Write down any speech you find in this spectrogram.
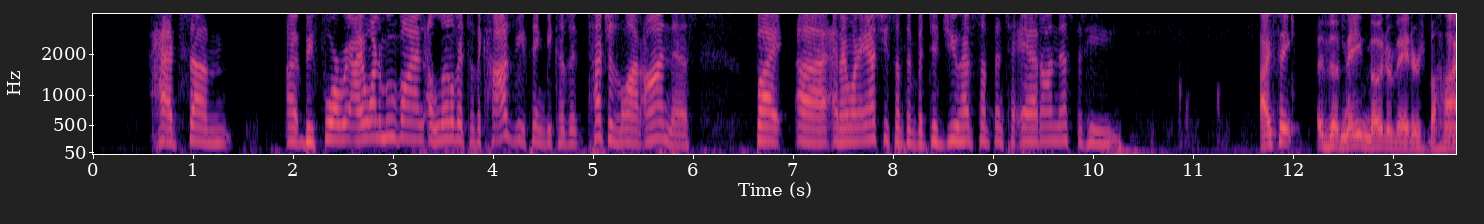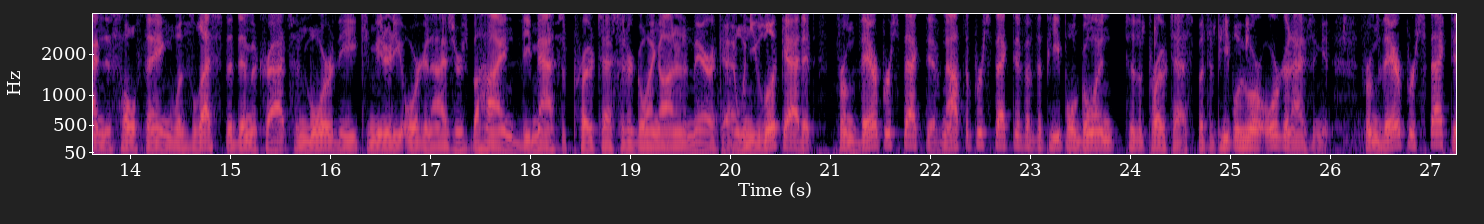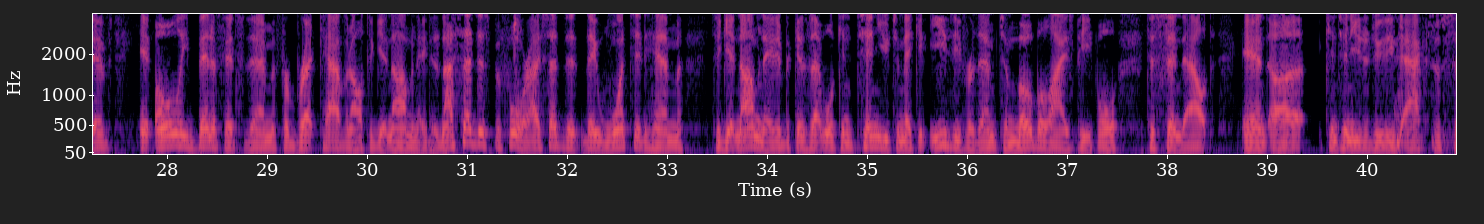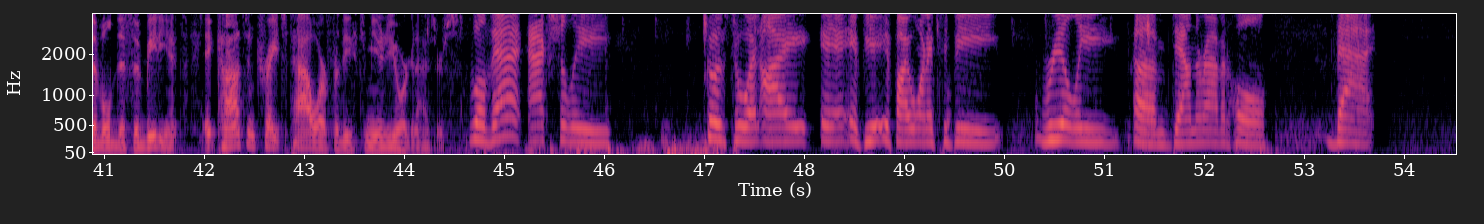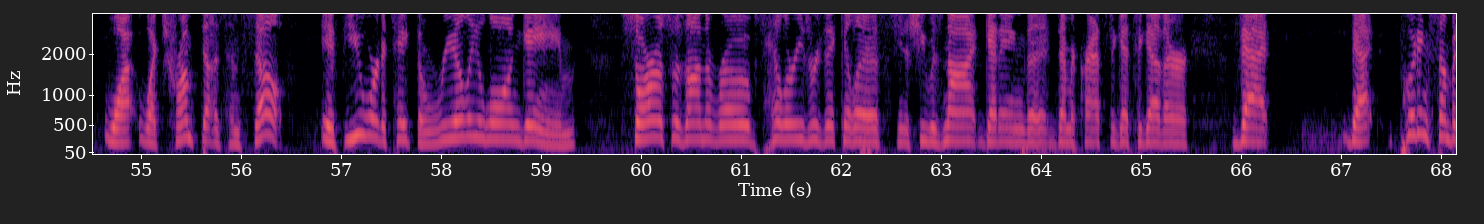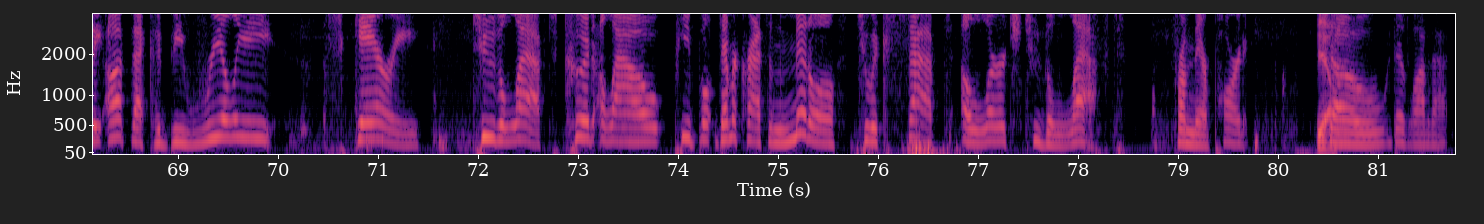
had some uh, before we, I want to move on a little bit to the Cosby thing because it touches a lot on this. But uh, and I want to ask you something. But did you have something to add on this? Did he? I think the main motivators behind this whole thing was less the Democrats and more the community organizers behind the massive protests that are going on in America. And when you look at it from their perspective, not the perspective of the people going to the protest, but the people who are organizing it, from their perspective, it only benefits them for Brett Kavanaugh to get nominated. And I said this before. I said that they wanted him to get nominated because that will continue to make it easy for them to mobilize people to send out and uh, continue to do these acts of civil disobedience. It concentrates power for these community organizers. Well, that actually goes to what I, if you, if I wanted to be really um, down the rabbit hole, that what what Trump does himself. If you were to take the really long game, Soros was on the ropes. Hillary's ridiculous. You know, she was not getting the Democrats to get together. That that putting somebody up that could be really scary to the left could allow people Democrats in the middle to accept a lurch to the left from their party. Yeah. So there's a lot of that.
